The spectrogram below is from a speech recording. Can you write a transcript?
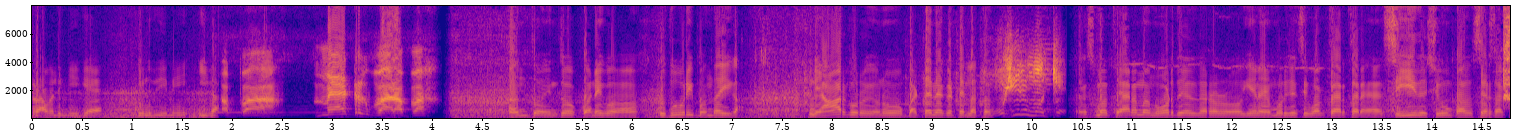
ಟ್ರಾವೆಲಿಂಗಿಗೆ ಇಳಿದೀನಿ. ಈಗ ಅಪ್ಪ ಮ್ಯಾಟ್ರಿಕ್ ಬಾರಪ್ಪ. ಅಂತೂ ಇಂತೂ ಕೊನೆಗೂ ಕುದೂರಿಗೆ ಬಂದ ಈಗ. ಯಾರಿಗೂ ಇವನು ಬಟ್ಟೆನೇ ಕಟ್ಟಿಲ್ಲ ತಂದು ಅಕಸ್ಮಾತ್ ಯಾರನ್ನ ನೋಡ್ದೆ ಇಲ್ದಾರರು ಏನು ಎಮರ್ಜೆನ್ಸಿ ಹೋಗ್ತಾ ಇರ್ತಾರೆ, ಸೀದಾ ಶಿವಪಾದ ಸೇರ್ಸಕ್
